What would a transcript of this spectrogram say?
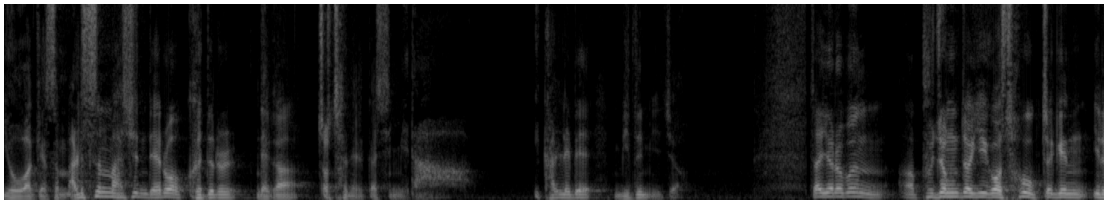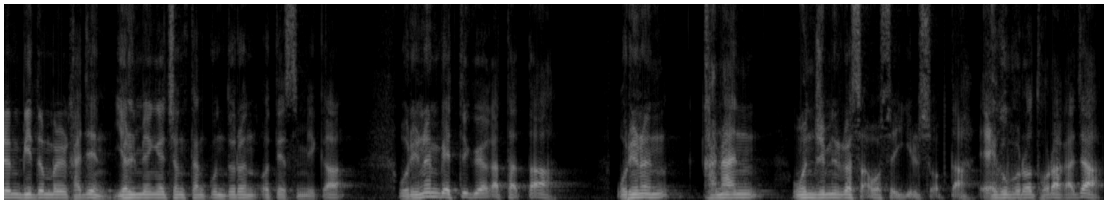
여호와께서 말씀하신 대로 그들을 내가 쫓아낼 것입니다. 이 갈렙의 믿음이죠. 자, 여러분 어, 부정적이고 소극적인 이런 믿음을 가진 10명의 정탐꾼들은 어땠습니까? 우리는 메뚜기와 같았다. 우리는 가난 원주민들과 싸워서 이길 수 없다. 애굽으로 돌아가자.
